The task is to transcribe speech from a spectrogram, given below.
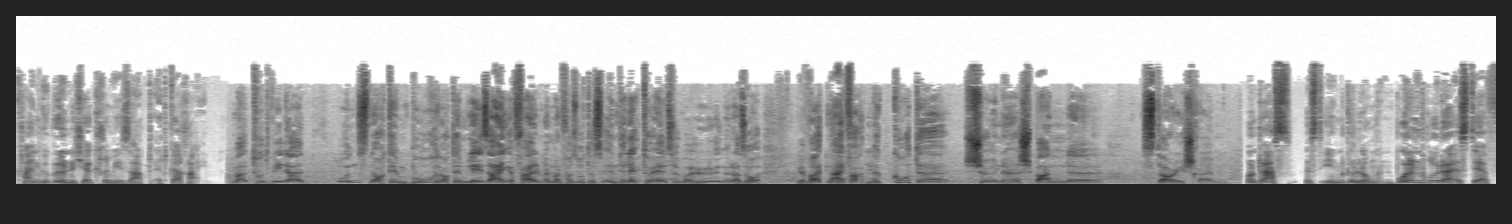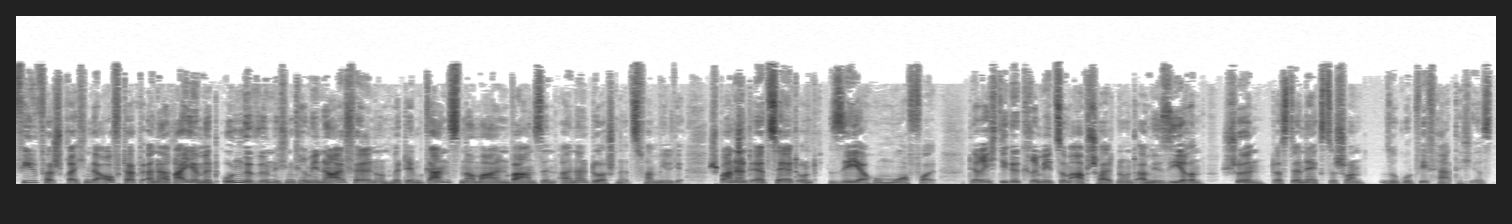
kein gewöhnlicher Krimi, sagt Edgar Rey. Man tut weder uns noch dem Buch noch dem Leser eingefallen, wenn man versucht, das intellektuell zu überhöhen oder so. Wir wollten einfach eine gute, schöne, spannende Story schreiben. Und das ist ihnen gelungen. Bullenbrüder ist der vielversprechende Auftakt einer Reihe mit ungewöhnlichen Kriminalfällen und mit dem ganz normalen Wahnsinn einer Durchschnittsfamilie. Spannend erzählt und sehr humorvoll. Der richtige Krimi zum Abschalten und Amüsieren. Schön, dass der nächste schon so gut wie fertig ist.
